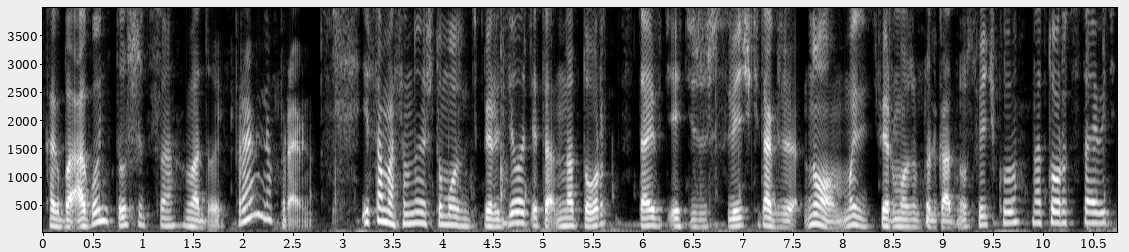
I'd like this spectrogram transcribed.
как бы огонь тушится водой. Правильно? Правильно. И самое основное, что можно теперь сделать, это на торт ставить эти же свечки также. Но мы теперь можем только одну свечку на торт ставить.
